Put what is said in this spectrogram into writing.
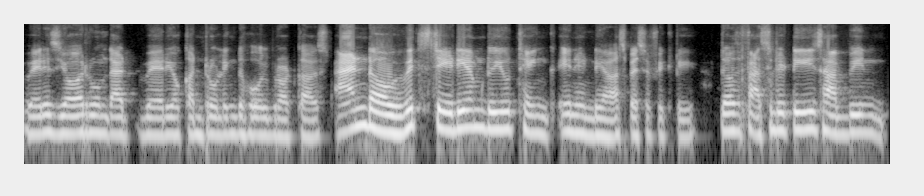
where is your room that where you're controlling the whole broadcast? And uh, which stadium do you think in india specifically? The facilities have been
